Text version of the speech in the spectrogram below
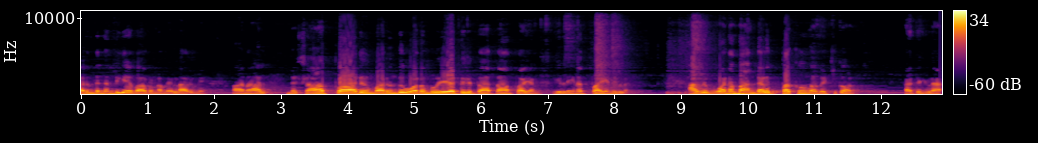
மருந்து நம்பியே வாழ்கிறோம் நம்ம எல்லாருமே. ஆனால் இந்த சாப்பாடு மருந்து உடம்பு ஏற்றுக்கிட்டா தான் பயன். இல்லைன்னா பயன் இல்லை. அது உடம்பு அந்த அளவுக்கு பக்குவமாக வச்சுக்கணும். பார்த்தீங்களா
